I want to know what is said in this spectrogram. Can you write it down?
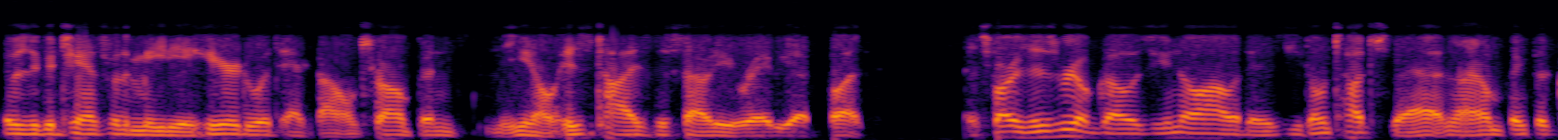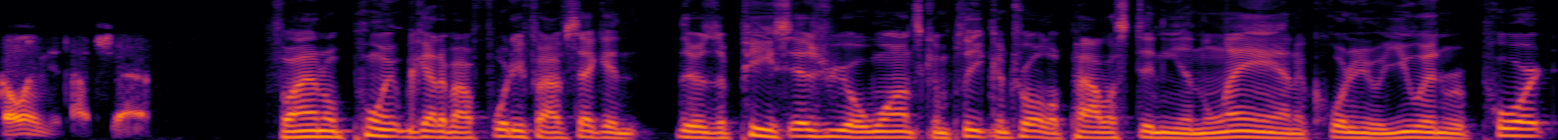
It was a good chance for the media here to attack Donald Trump and you know his ties to Saudi Arabia. But as far as Israel goes, you know how it is. You don't touch that, and I don't think they're going to touch that. Final point. We got about 45 seconds. There's a piece Israel wants complete control of Palestinian land. According to a UN report,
